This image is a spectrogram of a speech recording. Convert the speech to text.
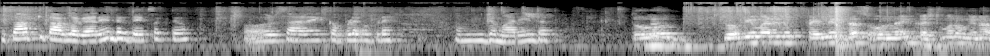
हिसाब किताब लगा रहे हैं इधर देख सकते हो। और सारे कपड़े वपड़े हम जमा रहे हैं इधर। तो जो भी हमारे जो पहले दस ऑनलाइन कस्टमर होंगे ना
